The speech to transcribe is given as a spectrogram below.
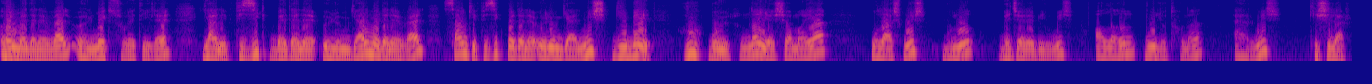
Ölmeden evvel ölmek suretiyle yani fizik bedene ölüm gelmeden evvel sanki fizik bedene ölüm gelmiş gibi ruh boyutunda yaşamaya ulaşmış, bunu becerebilmiş, Allah'ın bu lütfuna ermiş kişiler.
